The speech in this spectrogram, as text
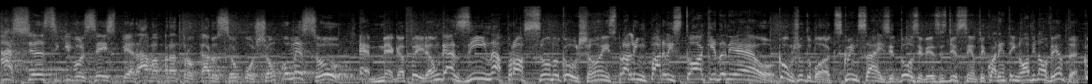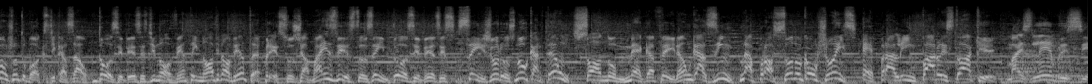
A chance que você esperava para trocar o seu colchão começou. É Mega Feirão Gazin na ProSono Colchões para limpar o estoque, Daniel. Conjunto Box Queen Size 12 vezes de 149,90. Conjunto Box de casal 12 vezes de 99,90. Preços jamais vistos em 12 vezes sem juros no cartão. Só no Mega Feirão Gazin na ProSono Colchões. É para limpar o estoque. Mas lembre-se,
